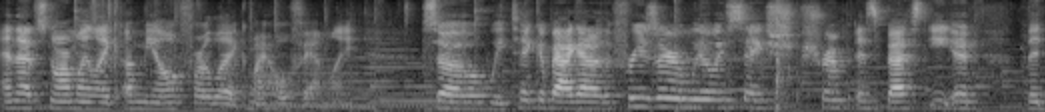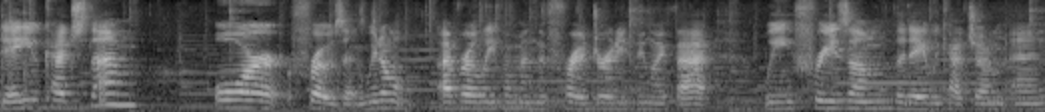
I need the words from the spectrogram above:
And that's normally like a meal for like my whole family. So we take a bag out of the freezer. We always say sh- shrimp is best eaten the day you catch them or frozen. We don't ever leave them in the fridge or anything like that. We freeze them the day we catch them and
